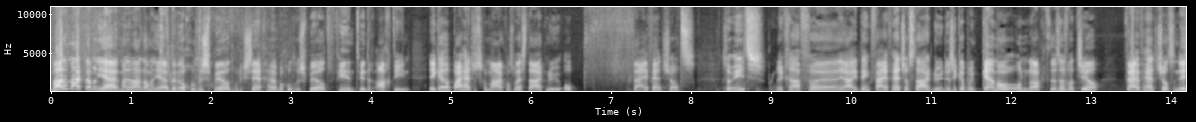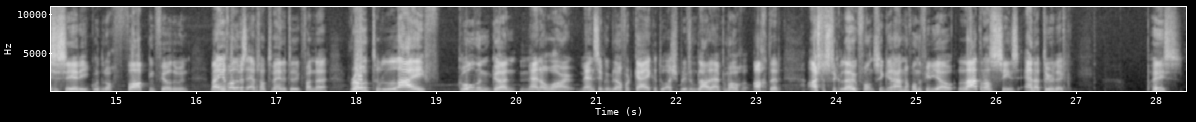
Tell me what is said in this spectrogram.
Maar dat maakt allemaal niet uit. Maar dat maakt allemaal niet uit. We hebben wel goed gespeeld, moet ik zeggen. We hebben goed gespeeld. 24-18. Ik heb een paar headshots gemaakt. Volgens mij sta ik nu op 5 headshots. Zoiets. Ik ga even, eh, ja, ik denk 5 headshots sta ik nu. Dus ik heb een camo unlocked. Dus dat is wat chill. 5 headshots in deze serie. Ik moet er nog fucking veel doen. Maar in ieder geval, dit was episode 2 natuurlijk van de Road to Life. Golden Gun Manowar. Mensen, ik wil bedankt voor het kijken. Doe alsjeblieft een blauw duimpje omhoog achter. Als je het stuk leuk vond, zie ik je graag in de volgende video. Later als ziens. En natuurlijk, peace.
